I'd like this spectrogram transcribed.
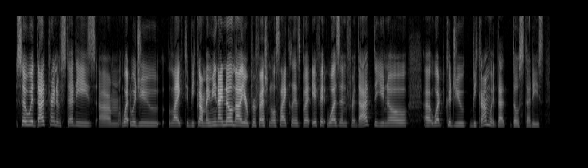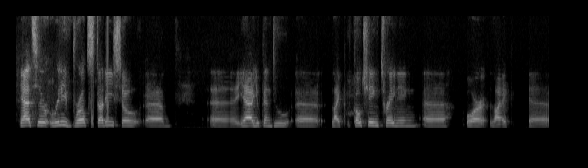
so with that kind of studies, um, what would you like to become? I mean, I know now you're a professional cyclist, but if it wasn't for that, do you know uh, what could you become with that those studies? Yeah, it's a really broad study. So, um, uh, yeah, you can do uh, like coaching, training, uh, or like uh,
